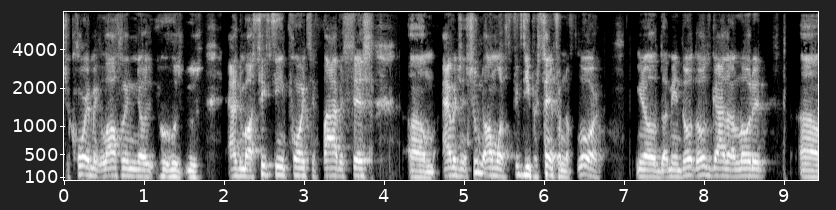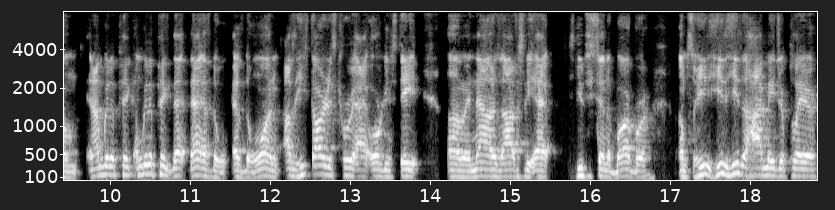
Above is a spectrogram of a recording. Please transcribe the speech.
JaQuori McLaughlin, you know, who's, who's averaging about 16 points and five assists, um, averaging shooting almost 50% from the floor. You know, I mean, those, those guys are loaded. Um, and I'm gonna pick I'm gonna pick that that as the as the one. Obviously, he started his career at Oregon State, um, and now is obviously at UC Santa Barbara. Um, so he, he he's a high major player.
